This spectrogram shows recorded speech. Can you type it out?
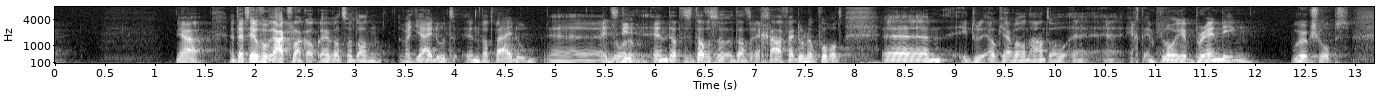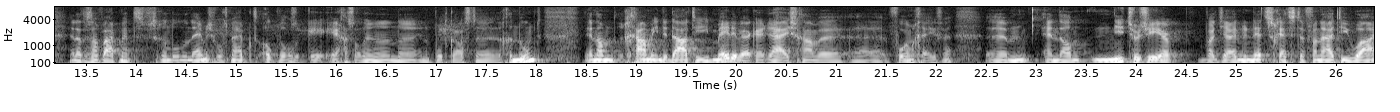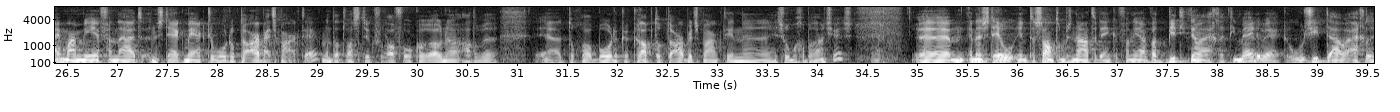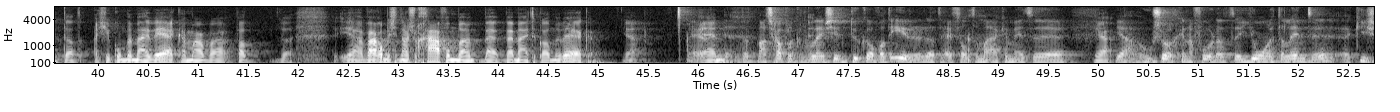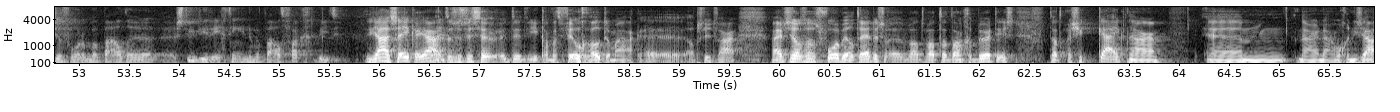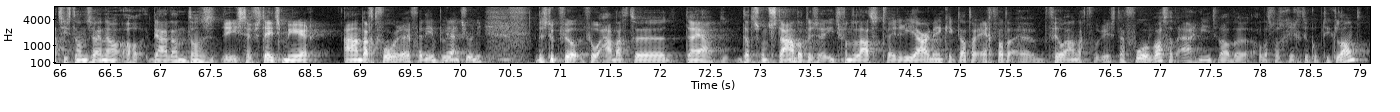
Ja, het heeft heel veel raakvlak ook, hè, wat, we dan, wat jij doet en wat wij doen. Uh, niet, en dat is, dat, is, dat is echt gaaf. Wij doen ook bijvoorbeeld, uh, ik doe elk jaar wel een aantal, uh, echt employer branding workshops. En dat is dan vaak met verschillende ondernemers. Volgens mij heb ik het ook wel eens ergens al in een, in een podcast uh, genoemd. En dan gaan we inderdaad die medewerkerreis gaan we uh, vormgeven. Um, en dan niet zozeer wat jij nu net schetste vanuit die why, maar meer vanuit een sterk merk te worden op de arbeidsmarkt. Hè? Want dat was natuurlijk vooral voor corona hadden we ja, toch wel behoorlijke krapte op de arbeidsmarkt in, uh, in sommige branches. Ja. Um, en dan is het heel interessant om eens na te denken van ja, wat bied ik nou eigenlijk die medewerker? Hoe ziet nou eigenlijk dat als je komt bij mij werken, maar waar, wat, ja, waarom is het nou zo gaaf om bij, bij, bij mij te komen werken? Ja. Ja, en dat maatschappelijke probleem zit natuurlijk al wat eerder. Dat heeft al te maken met uh, ja. ja. hoe zorg je ervoor dat uh, jonge talenten uh, kiezen voor een bepaalde studierechting in een bepaald vakgebied. Ja, zeker. Ja. ja. Dus het is, dit, je kan het veel groter maken, absoluut waar. Maar even zelfs als voorbeeld, hè, dus wat, wat er dan gebeurt is, dat als je kijkt naar, um, naar, naar organisaties, dan zijn er, ja, dan, dan is er steeds meer aandacht voor, hè, voor de employee ja. journey. Er is natuurlijk veel, veel aandacht. Uh, nou ja, dat is ontstaan. Dat is iets van de laatste twee, drie jaar, denk ik, dat er echt wat, uh, veel aandacht voor is. Daarvoor was dat eigenlijk niet. We hadden, alles was gericht op die klant.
